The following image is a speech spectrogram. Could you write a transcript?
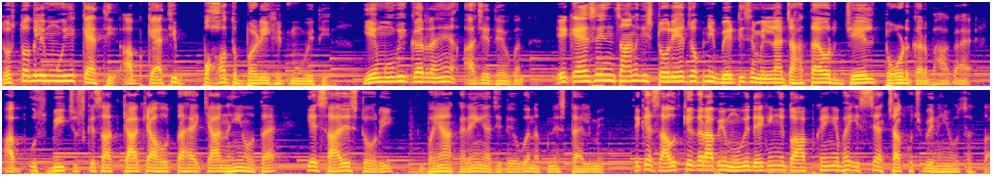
दोस्तों, अगली मूवी है कैथी। अब कैथी बहुत बड़ी हिट मूवी थी। ये मूवी कर रहे हैं अजय देवगन। एक ऐसे इंसान की स्टोरी है जो अपनी बेटी से मिलना चाहता है और जेल तोड़ कर भागा है। अब उस बीच उसके साथ क्या क्या होता है, क्या नहीं होता है, ये सारी स्टोरी बयां करेंगे अजय देवगन अपने स्टाइल में। ठीक है साउथ की अगर आप ये मूवी देखेंगे तो आप कहेंगे, भाई, इससे अच्छा कुछ भी नहीं हो सकता।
